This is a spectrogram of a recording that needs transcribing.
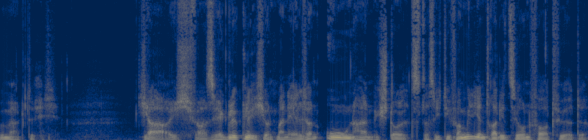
bemerkte ich. Ja, ich war sehr glücklich und meine Eltern unheimlich stolz, dass ich die Familientradition fortführte.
